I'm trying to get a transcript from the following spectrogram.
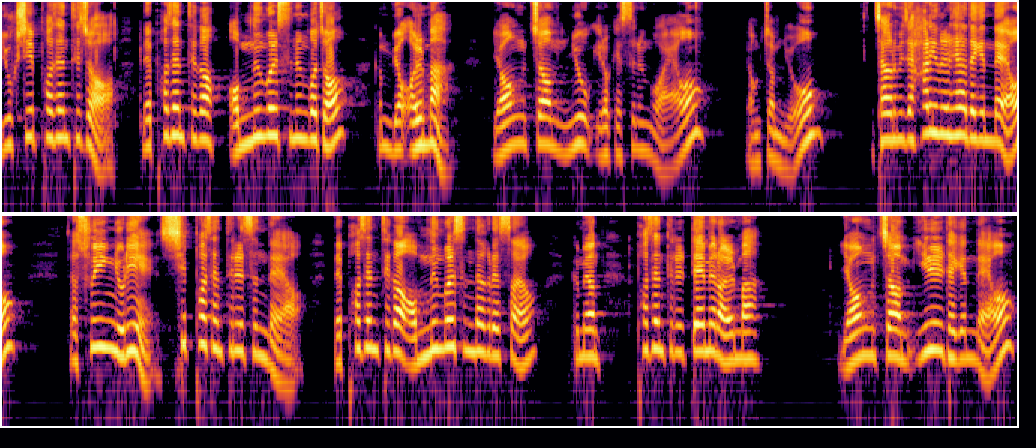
60%죠? 내 퍼센트가 없는 걸 쓰는 거죠? 그럼 몇, 얼마? 0.6 이렇게 쓰는 거예요. 0.6자 그럼 이제 할인을 해야 되겠네요 자 수익률이 10%를 쓴대요. 내 퍼센트가 없는 걸 쓴다 그랬어요. 그러면 퍼센트를 떼면 얼마? 0.1 되겠네요.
